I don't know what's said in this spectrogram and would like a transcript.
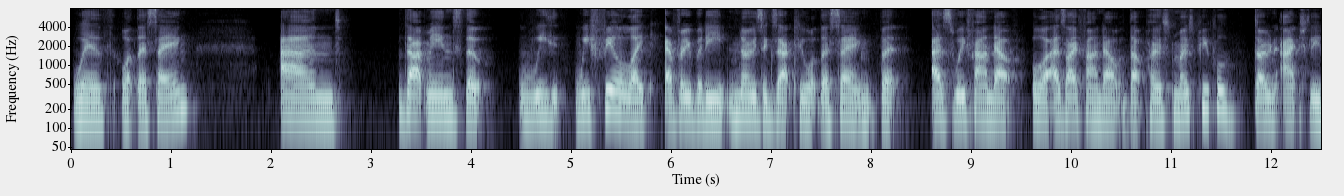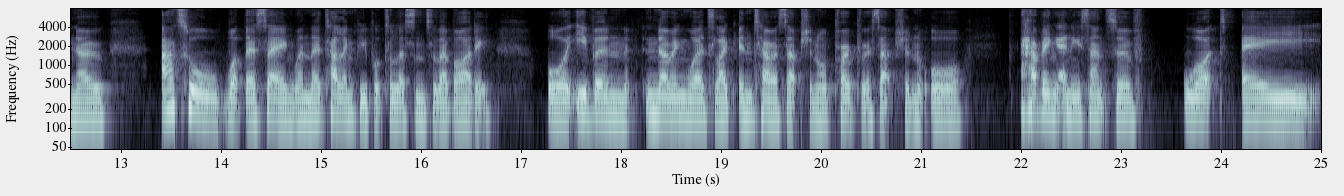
with what they're saying. And that means that we we feel like everybody knows exactly what they're saying, but as we found out, or as I found out with that post, most people don't actually know at all what they're saying when they're telling people to listen to their body, or even knowing words like interoception or proprioception, or having any sense of what a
